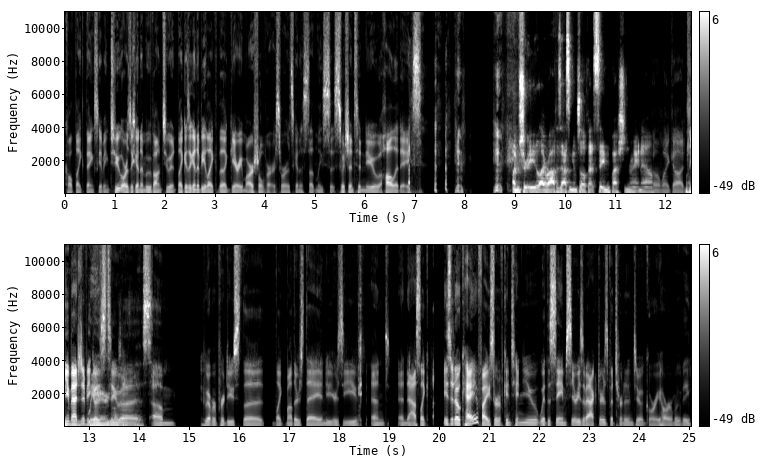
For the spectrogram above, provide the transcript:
called like Thanksgiving Two, or is it going to move on to it? Like, is it going to be like the Garry Marshall verse where it's going to suddenly s- switch into new holidays? I'm sure Eli Roth is asking himself that same question right now. Oh my god! Like, Can you imagine if he goes do I take to uh, um whoever produced the like Mother's Day and New Year's Eve and and ask like, is it okay if I sort of continue with the same series of actors but turn it into a gory horror movie?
